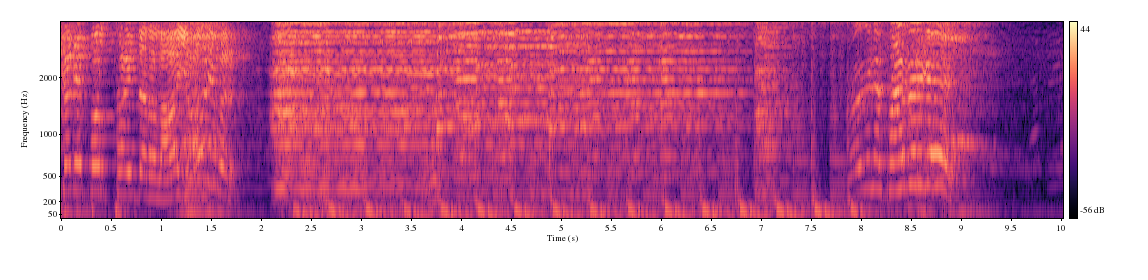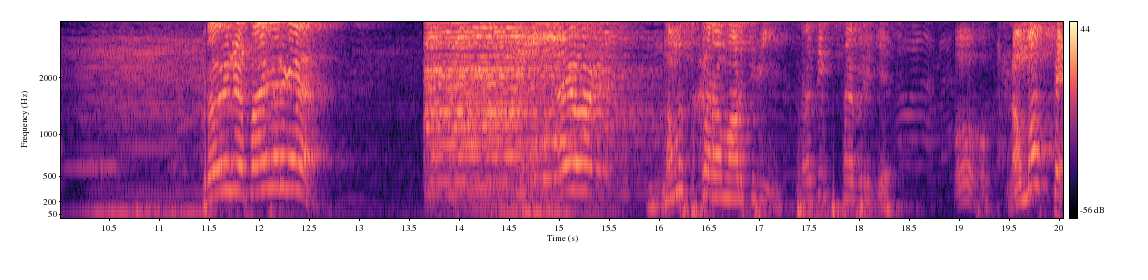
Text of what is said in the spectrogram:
ಕಡೆ ಬರ್ತಾ ಇದ್ದಾರಲ್ಲ ಯಾರಿವರು ಪ್ರವೀಣ ಸಾಹೇಬರಿಗೆ. ಪ್ರವೀಣ ಸಾಹೇಬರಿಗೆ. ನಮಸ್ಕಾರ ಮಾಡ್ತೀವಿ ಪ್ರದೀಪ್ ಸಾಹೇಬರಿಗೆ. ಓಹೋ. ನಮಸ್ತೆ.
